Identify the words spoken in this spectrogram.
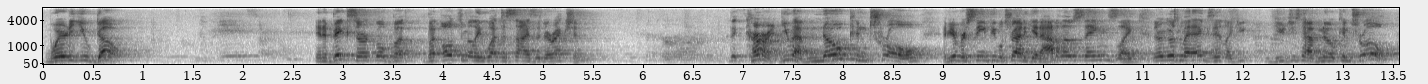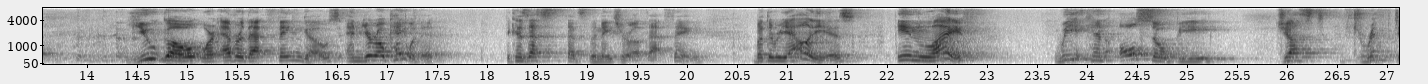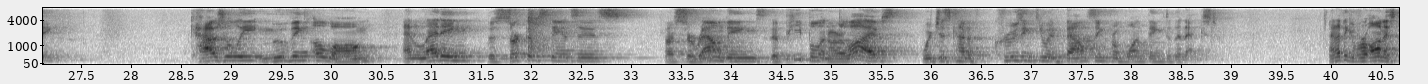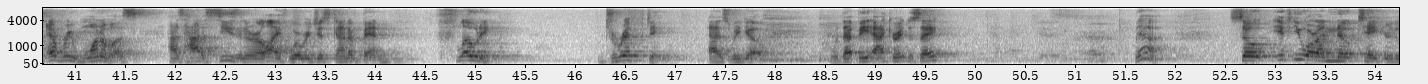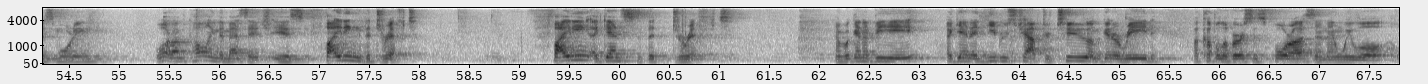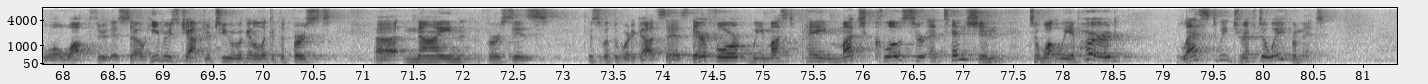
Where do you go? In a big circle, In a big circle, but but ultimately what decides the direction? The current. You have no control. Have you ever seen people try to get out of those things? Like, there goes my exit. Like, you, you just have no control. You go wherever that thing goes, and you're okay with it because that's, that's the nature of that thing. But the reality is, in life, we can also be just drifting, casually moving along and letting the circumstances, our surroundings, the people in our lives we're just kind of cruising through and bouncing from one thing to the next. And I think if we're honest, every one of us has had a season in our life where we've just kind of been floating, drifting as we go. Would that be accurate to say? Yeah. So if you are a note taker this morning, what I'm calling the message is fighting the drift. Fighting against the drift. And we're going to be, again, in Hebrews chapter 2. I'm going to read a couple of verses for us, and then we will we'll walk through this. So Hebrews chapter two, we're going to look at the first uh, nine verses. This is what the Word of God says. Therefore, we must pay much closer attention to what we have heard, lest we drift away from it.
